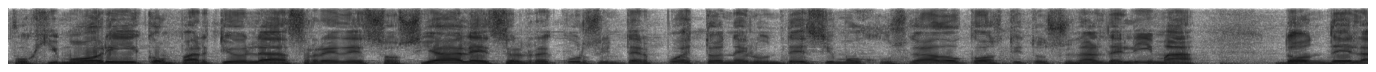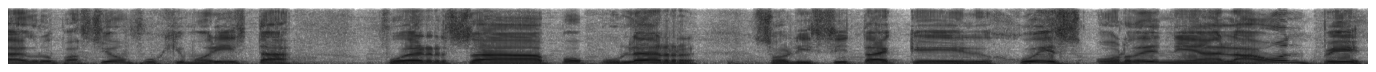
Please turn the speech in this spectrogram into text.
Fujimori compartió en las redes sociales el recurso interpuesto en el undécimo juzgado constitucional de Lima, donde la agrupación fujimorista Fuerza Popular solicita que el juez ordene a la ONPE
